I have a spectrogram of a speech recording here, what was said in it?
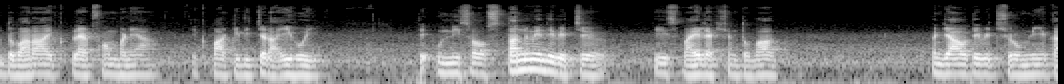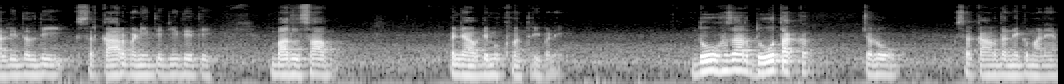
ਦੁਬਾਰਾ ਇੱਕ ਪਲੇਟਫਾਰਮ ਬਣਿਆ। ਇੱਕ ਪਾਰਟੀ ਦੀ ਚੜ੍ਹਾਈ ਹੋਈ। ਤੇ 1997 ਦੇ ਵਿੱਚ ਇਸ ਬਾਈ ਇਲੈਕਸ਼ਨ ਤੋਂ ਬਾਅਦ ਪੰਜਾਬ ਦੇ ਵਿੱਚ ਸ਼੍ਰੋਮਣੀ ਅਕਾਲੀ ਦਲ ਦੀ ਸਰਕਾਰ ਬਣੀ ਤੇ ਜਿਹਦੇ ਤੇ ਬਾਦਲ ਸਾਹਿਬ ਪੰਜਾਬ ਦੇ ਮੁੱਖ ਮੰਤਰੀ ਬਣੇ। 2002 ਤੱਕ ਚਲੋ ਸਰਕਾਰ ਦਾ ਨਿਗਮ ਆਣਿਆ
